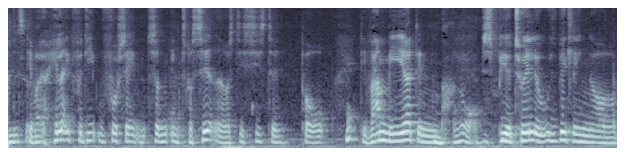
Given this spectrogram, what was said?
hele tiden. Det var jo heller ikke, fordi UFO-sagen sådan interesserede os de sidste par år. Mm. Det var mere den Mange år. spirituelle udvikling og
